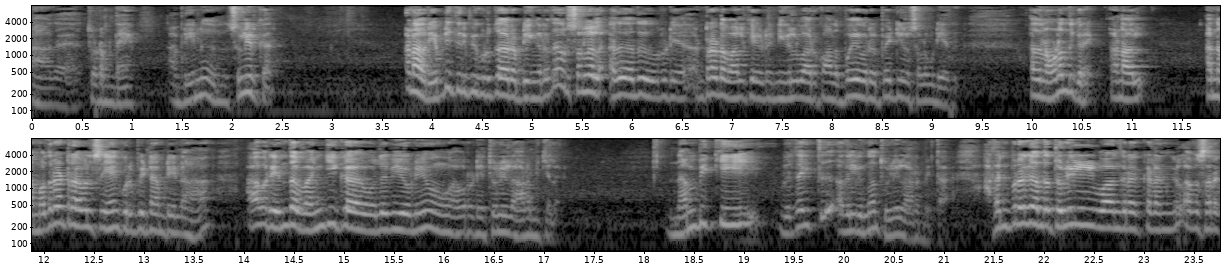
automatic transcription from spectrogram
நான் அதை தொடர்ந்தேன் அப்படின்னு சொல்லியிருக்கார். ஆனால் அவர் எப்படி திருப்பி கொடுத்தார் அப்படிங்கிறத அவர் சொல்லலை. அது அது அவருடைய அன்றாட வாழ்க்கையுடைய நிகழ்வாக இருக்கும். அதை போய் ஒரு பேட்டியில் சொல்ல முடியாது. அதை நான் உணர்ந்துக்கிறேன். ஆனால் அந்த மதுரா டிராவல்ஸ் ஏன் குறிப்பிட்டேன் அப்படின்னா அவர் எந்த வங்கி க உதவியோடையும் அவருடைய தொழில் ஆரம்பிக்கலை. நம்பிக்கை விதைத்து அதிலிருந்து தான் தொழில் ஆரம்பித்தார். அதன் பிறகு அந்த தொழில் வாங்குகிற கடன்கள் அவசர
